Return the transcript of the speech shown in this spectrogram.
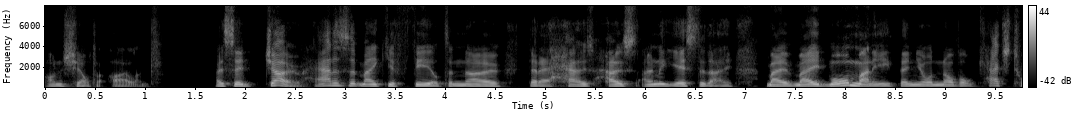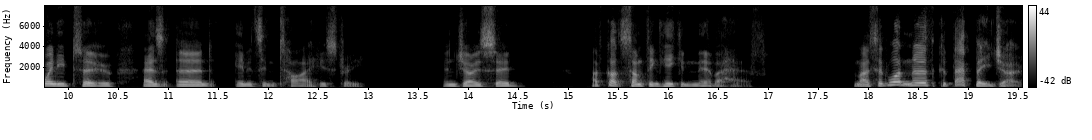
on Shelter Island. I said, Joe, how does it make you feel to know that a host only yesterday may have made more money than your novel Catch 22 has earned in its entire history? And Joe said, I've got something he can never have. And I said, What on earth could that be, Joe?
